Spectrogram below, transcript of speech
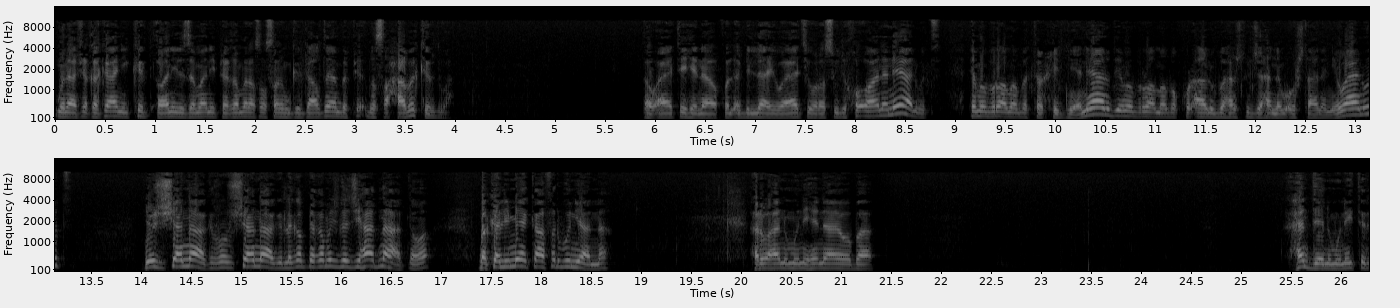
منافق كان كرد أواني لزماني پیغمبر صلى الله عليه وسلم قالدان بصحابة كردوا أو آياته هنا وقل أبي الله وآياتي ورسولي خو أنا نيانوت إما بروا بالتوحيد نيان نيانوت إما بروا ما بالقرآن وبهشت جهنم أوشتانا نيوانوت يوش شاناك روش شاناك لقل بيغمج لجهاد نهات نوا. بكلمة كافر بنياننا. هروها نموني هنا وبا. هندي نمونيتر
